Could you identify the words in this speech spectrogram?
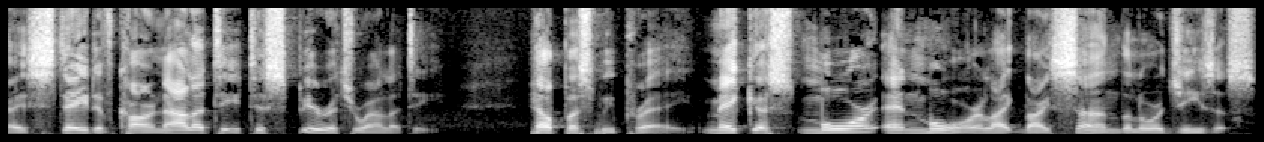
a state of carnality to spirituality. Help us, we pray. Make us more and more like thy Son, the Lord Jesus.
